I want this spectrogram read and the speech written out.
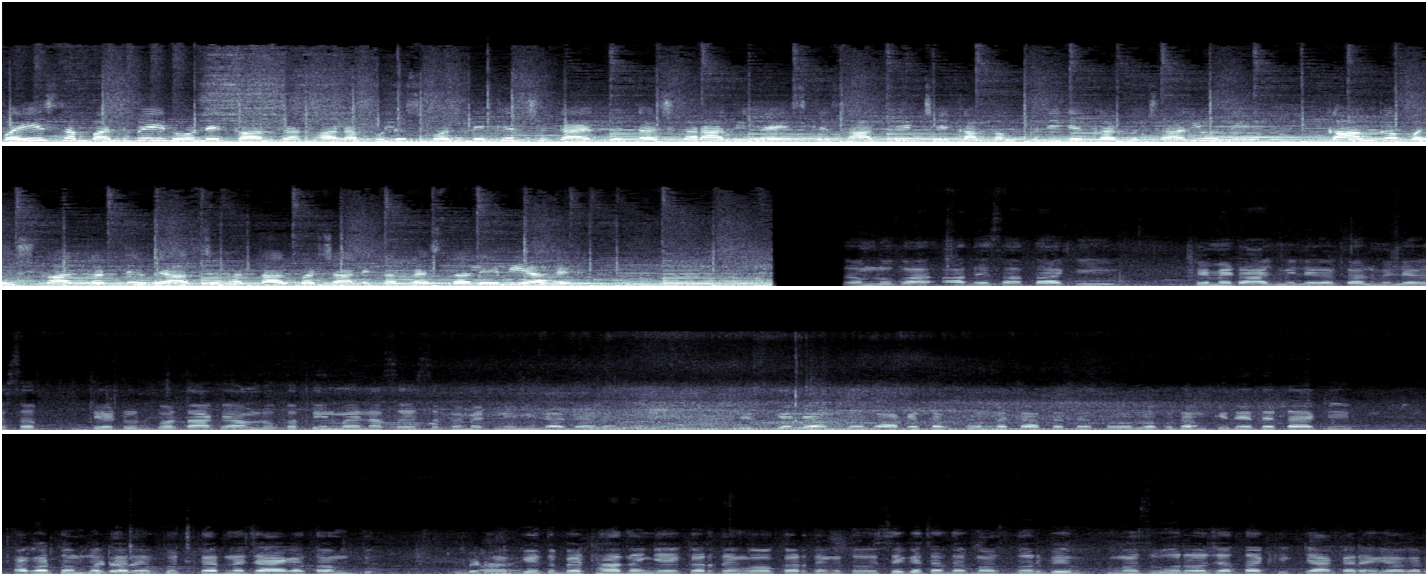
वहीं संबंध में इन्होंने कांगड़ा थाना पुलिस को लिखित शिकायत भी दर्ज करा दी है। इसके साथ ही ठेका कंपनी के कर्मचारियों ने काम का बहिष्कार करते हुए आज से हड़ताल पर जाने का फैसला ले लिया है। हम लोग का आदेश आता है कि पेमेंट आज मिलेगा कल मिलेगा सब डेट उट बता के हम लोग को तीन महीना से ऐसे पेमेंट नहीं मिला जा रहा है। इसके लिए हम लोग आगे तक बोलना चाहते थे तो लोग धमकी दे देता है कि अगर तुम लोग कुछ करने जाएगा तो हम धमकी तो बैठा देंगे कर देंगे वो कर देंगे। तो इसी के चलते मजदूर भी मजबूर हो जाता है कि क्या करेंगे अगर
